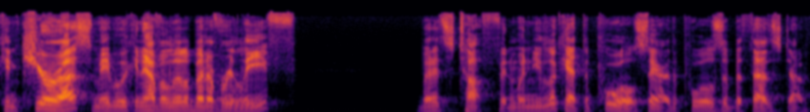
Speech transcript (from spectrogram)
can cure us. Maybe we can have a little bit of relief but it's tough. And when you look at the pools there, the pools of Bethesda,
